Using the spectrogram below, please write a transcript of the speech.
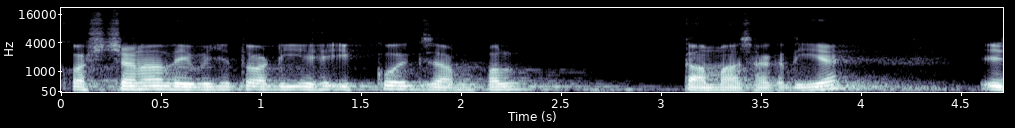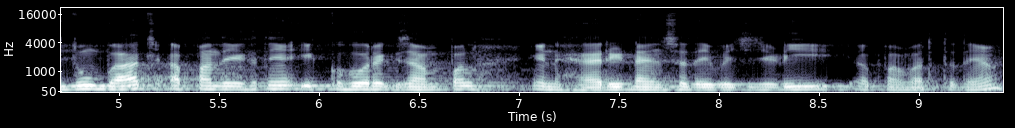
ਕੁਐਸਚਨਾਂ ਦੇ ਵਿੱਚ ਤੁਹਾਡੀ ਇਹ ਇੱਕੋ ਐਗਜ਼ਾਮਪਲ ਕੰਮ ਆ ਸਕਦੀ ਹੈ। ਇਸ ਤੋਂ ਬਾਅਦ 'ਚ ਆਪਾਂ ਦੇਖਦੇ ਹਾਂ ਇੱਕ ਹੋਰ ਐਗਜ਼ਾਮਪਲ ਇਨਹੈਰੀਟੈਂਸ ਦੇ ਵਿੱਚ ਜਿਹੜੀ ਆਪਾਂ ਵਰਤਦੇ ਹਾਂ।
